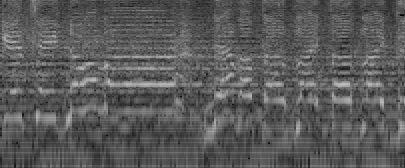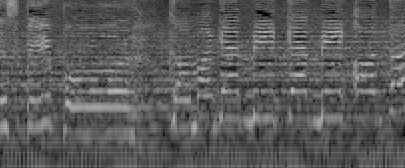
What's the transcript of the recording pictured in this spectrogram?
take it, take no more. Never felt like, felt like this before. Come on, get me, get me on the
